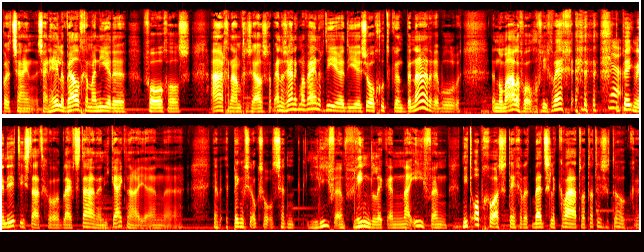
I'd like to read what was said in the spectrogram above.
het zijn, zijn hele welgemanierde vogels, aangenaam gezelschap. En er zijn ook maar weinig dieren die je zo goed kunt benaderen. Een normale vogel vliegt weg. Ja. De niet, die staat gewoon, blijft staan en die kijkt naar je. En uh, ja, pinguïns zijn ook zo ontzettend lief en vriendelijk en naïef. En niet opgewassen tegen het menselijk kwaad, want dat is het ook. Uh,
